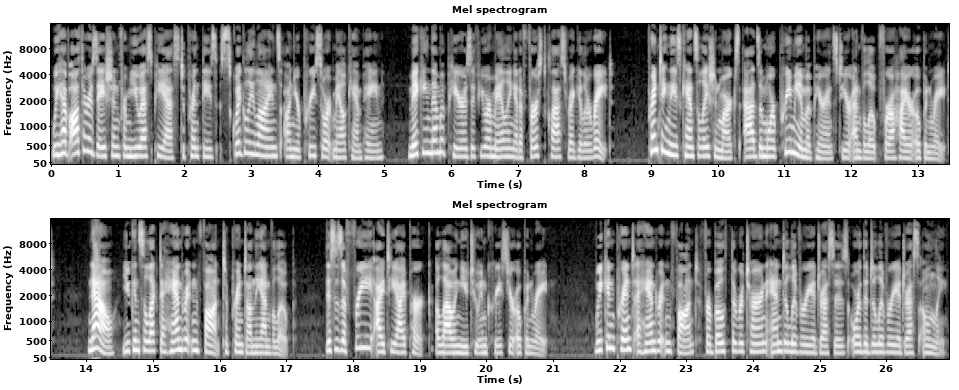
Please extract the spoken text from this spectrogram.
We have authorization from USPS to print these squiggly lines on your pre-sort mail campaign, making them appear as if you are mailing at a first class regular rate. Printing these cancellation marks adds a more premium appearance to your envelope for a higher open rate. Now, you can select a handwritten font to print on the envelope. This is a free ITI perk, allowing you to increase your open rate. We can print a handwritten font for both the return and delivery addresses or the delivery address only.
